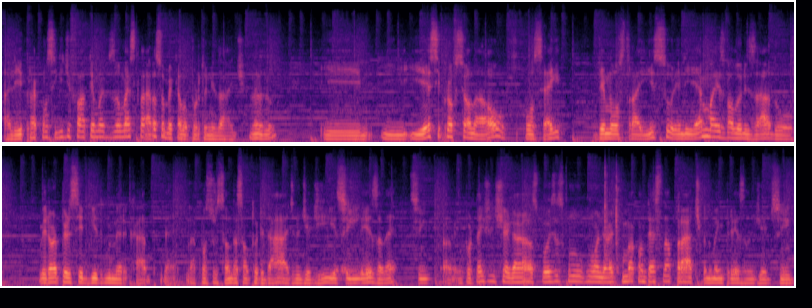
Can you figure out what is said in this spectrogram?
ali para conseguir de fato ter uma visão mais clara sobre aquela oportunidade. Uhum. E, e, e, esse profissional que consegue demonstrar isso, ele é mais valorizado, melhor percebido no mercado, né? Na construção dessa autoridade, no dia a dia, da empresa, né? Sim. É importante enxergar as coisas com um olhar de como acontece na prática numa empresa no dia a dia. Sim.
